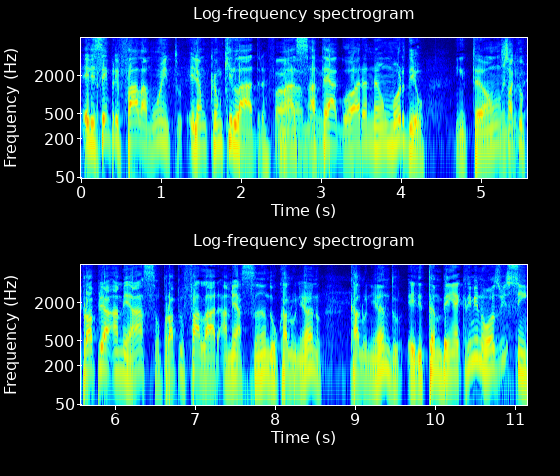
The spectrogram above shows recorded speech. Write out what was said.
Ele sempre fala muito. Ele é um cão que ladra, fala mas muito. até agora não mordeu. Então, só que o próprio ameaça, o próprio falar ameaçando ou caluniando, caluniando, ele também é criminoso e sim,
